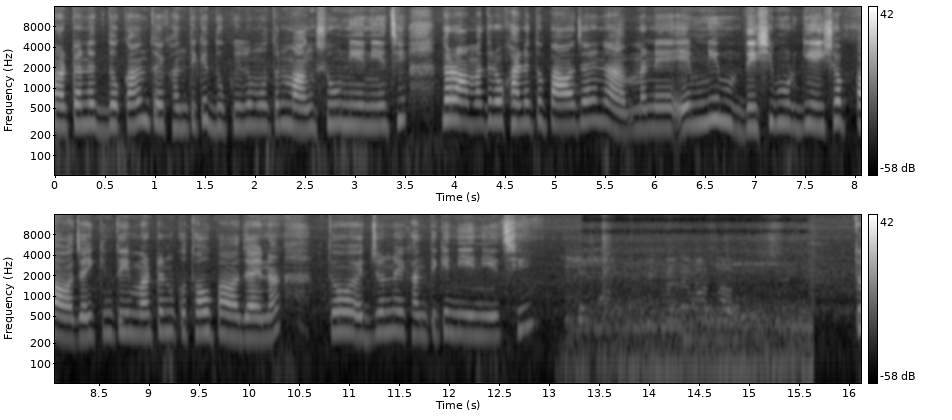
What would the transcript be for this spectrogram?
মাটনের দোকান, তো এখান থেকে দু কিলো মতন মাংসও নিয়ে নিয়েছি। ধরো আমাদের ওখানে তো পাওয়া যায় না মানে এমনি দেশি মুরগি এইসব পাওয়া যায়, কিন্তু এই মাটন কোথাও পাওয়া যায় না। তো এর জন্য এখান থেকে নিয়ে নিয়েছি। তো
